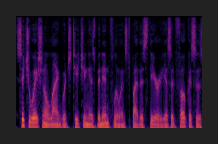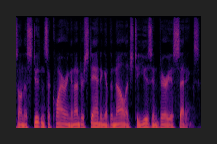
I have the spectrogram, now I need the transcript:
Situational language teaching has been influenced by this theory as it focuses on the students acquiring an understanding of the knowledge to use in various settings.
